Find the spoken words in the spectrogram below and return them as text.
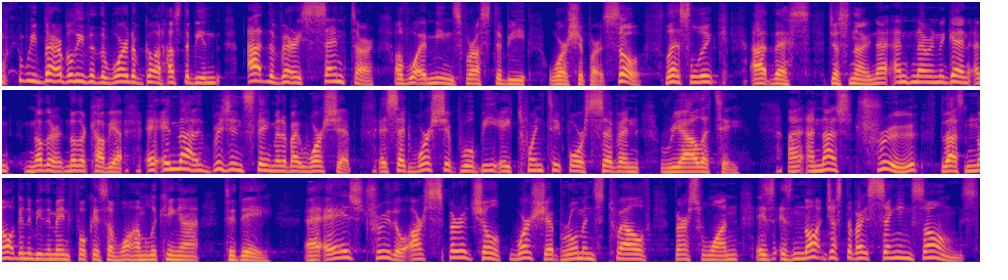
we better believe that the Word of God has to be in, at the very center of what it means for us to be worshippers. So let's look at this just now. Now and, now and again, and another, another caveat. In that vision statement about worship, it said worship will be a 24-7 reality. And, and that's true, but that's not going to be the main focus of what I'm looking at today. Uh, it is true though, our spiritual worship, Romans 12 verse 1, is, is not just about singing songs.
